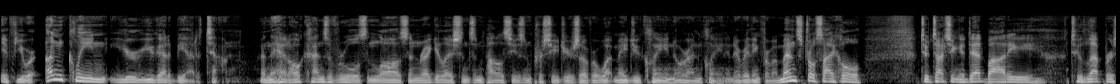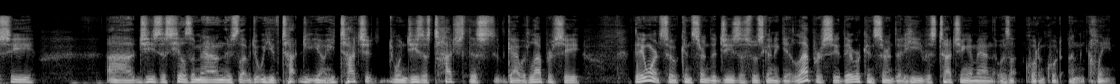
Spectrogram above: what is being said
If you were unclean, you're you got to be out of town. And they had all kinds of rules and laws and regulations and policies and procedures over what made you clean or unclean, and everything from a menstrual cycle to touching a dead body to leprosy. Uh, Jesus heals a man. There's leprosy. You've touched, you know, he touched when Jesus touched this guy with leprosy. They weren't so concerned that Jesus was going to get leprosy. They were concerned that he was touching a man that was quote unquote unclean.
